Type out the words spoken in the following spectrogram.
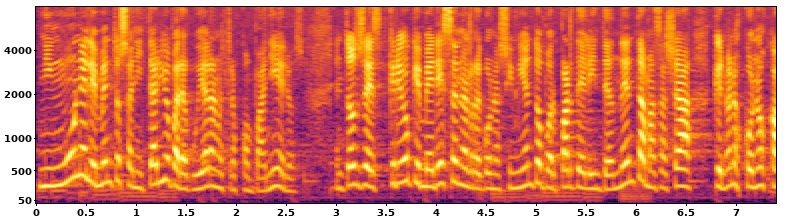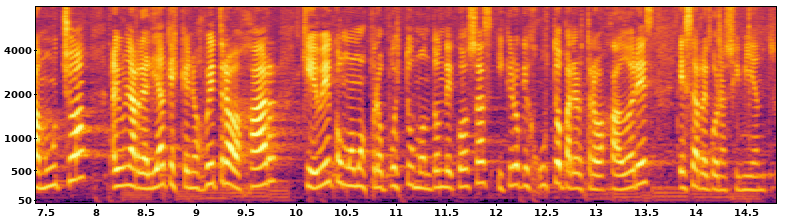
ningún elemento sanitario para cuidar a nuestros compañeros. Entonces, creo que merecen el reconocimiento por parte de la intendenta, más allá que no nos conozca mucho. Hay una realidad que es que nos ve trabajar, que ve cómo hemos propuesto un montón de cosas y creo que es justo para los trabajadores ese reconocimiento.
